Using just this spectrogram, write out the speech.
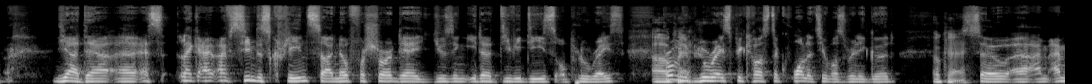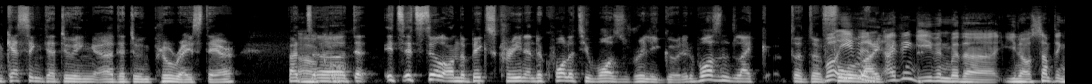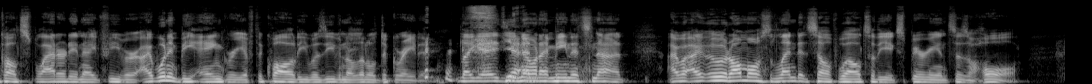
Yeah, they're uh, as like I, I've seen the screens, so I know for sure they're using either DVDs or Blu-rays. Oh, Probably. Blu-rays because the quality was really good. Okay, So uh, I'm I'm guessing they're doing uh, they're doing Blu-rays there, but Oh, cool. uh, the, it's it's still on the big screen and the quality was really good. It wasn't like the the well, full even like I think even with a you know something called Splatterday Night Fever, I wouldn't be angry if the quality was even a little degraded. like, uh, you Yeah, know what I mean? It's not. I, I- it would almost lend itself well to the experience as a whole.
